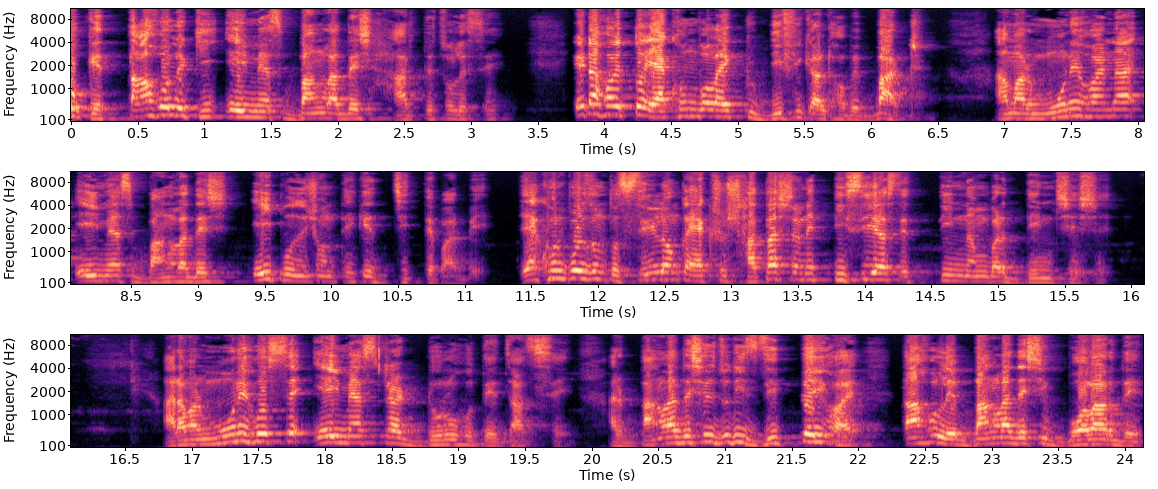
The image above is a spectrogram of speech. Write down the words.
ওকে, তাহলে কি এই ম্যাচ বাংলাদেশ হারতে চলেছে? এটা হয়তো এখন বলা একটু ডিফিকাল্ট হবে বাট আমার মনে হয় না এই ম্যাচ বাংলাদেশ এই পজিশন থেকে জিততে পারবে। এখন পর্যন্ত শ্রীলঙ্কা একশো সাতাশ রানে পিছিয়ে আছে তিন নাম্বার দিন শেষে। আর আমার মনে হচ্ছে এই ম্যাচটা ড্র হতে যাচ্ছে। আর বাংলাদেশের যদি জিততেই হয়, তাহলে বাংলাদেশি বোলারদের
